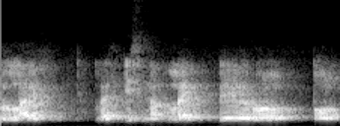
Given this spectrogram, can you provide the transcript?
life. Life is not like the roll told.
